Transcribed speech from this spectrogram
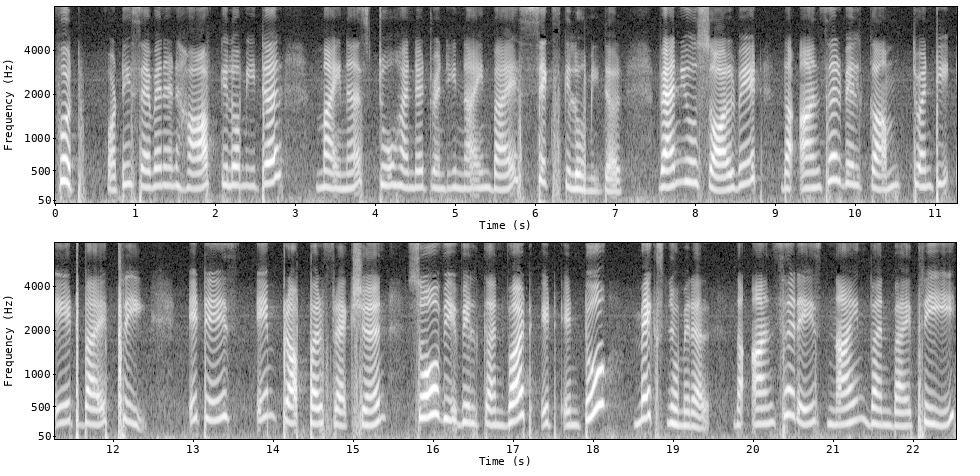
foot. 47 and half kilometer minus 229 by 6 kilometer. When you solve it the answer will come 28 by 3 it is improper fraction so we will convert it into mixed numeral. The answer is 9 1 by 3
